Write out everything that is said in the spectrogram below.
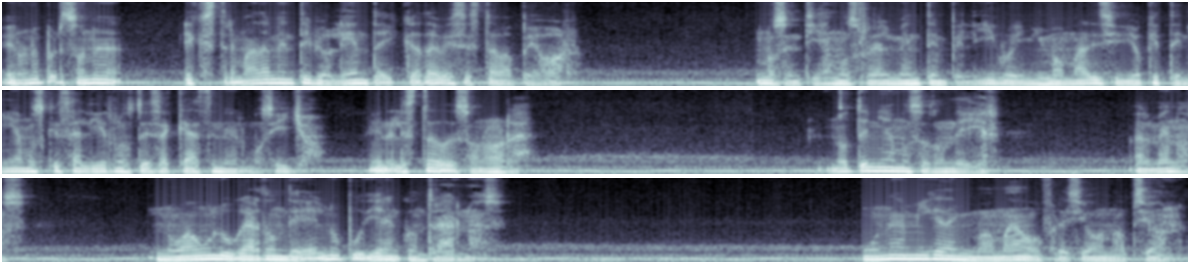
era una persona extremadamente violenta y cada vez estaba peor. Nos sentíamos realmente en peligro y mi mamá decidió que teníamos que salirnos de esa casa en Hermosillo, en el estado de Sonora. No teníamos a dónde ir, al menos no a un lugar donde él no pudiera encontrarnos. Una amiga de mi mamá ofreció una opción.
